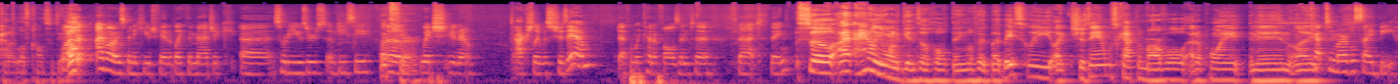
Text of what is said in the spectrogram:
God, I love Constantine. Well, oh, I've always been a huge fan of like the magic uh, sort of users of DC. That's um, fair. Which you know, actually with Shazam, definitely kind of falls into that thing. So I, I don't even want to get into the whole thing with it, but basically, like Shazam was Captain Marvel at a point, and then like Captain Marvel side B.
